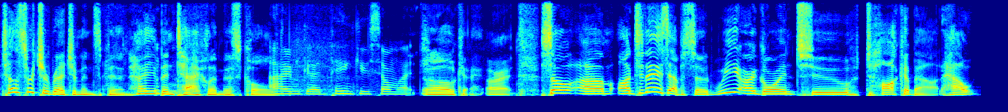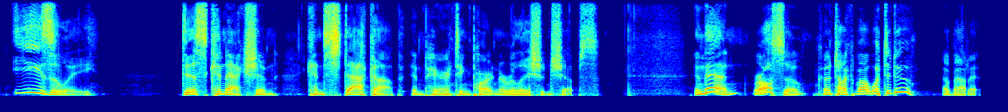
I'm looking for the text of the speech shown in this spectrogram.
tell us what your regimen's been. How you've been tackling this cold? I'm good. Thank you so much. Okay. All right. So, um, on today's episode, we are going to talk about how easily disconnection can stack up in parenting partner relationships. And then we're also going to talk about what to do about it.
